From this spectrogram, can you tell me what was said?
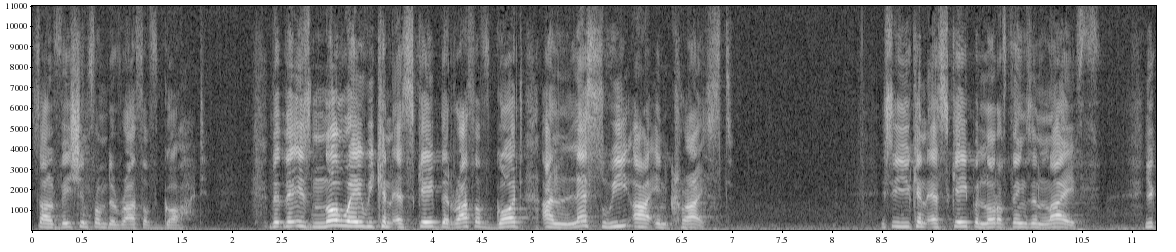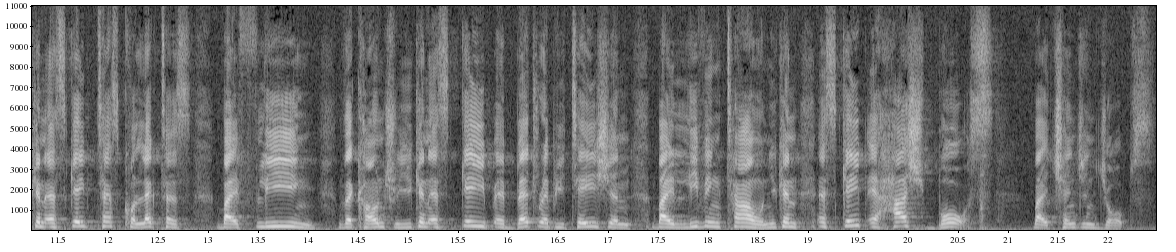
salvation from the wrath of God. That there is no way we can escape the wrath of God unless we are in Christ. You see, you can escape a lot of things in life. You can escape tax collectors by fleeing the country. You can escape a bad reputation by leaving town. You can escape a harsh boss by changing jobs.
